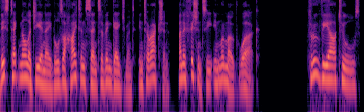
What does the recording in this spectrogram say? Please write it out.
This technology enables a heightened sense of engagement, interaction, and efficiency in remote work. Through VR tools,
